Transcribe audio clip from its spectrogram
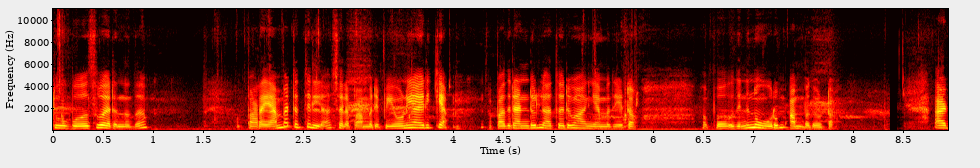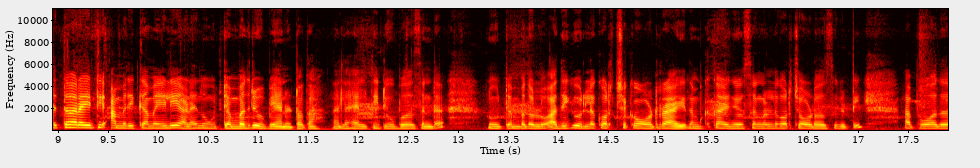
ട്യൂബേഴ്സ് വരുന്നത്. പറയാൻ പറ്റത്തില്ല. ചിലപ്പോൾ അമരി പിയോണി ആയിരിക്കാം. അപ്പോൾ അത് രണ്ടും ഇല്ലാത്തവർ വാങ്ങിയാൽ മതി കേട്ടോ. അപ്പോൾ ഇതിന് നൂറും അമ്പതും കേട്ടോ. അടുത്ത വെറൈറ്റി അമരിക്ക മേലെയാണ്. നൂറ്റമ്പത് രൂപയാണ് കേട്ടോ അതാ നല്ല ഹെൽത്തി ട്യൂബേഴ്സ് ഉണ്ട്. നൂറ്റമ്പതുള്ളൂ അധികമില്ല കുറച്ചൊക്കെ ഓർഡറായി നമുക്ക് കഴിഞ്ഞ ദിവസങ്ങളിൽ കുറച്ച് ഓർഡേഴ്സ് കിട്ടി. അപ്പോൾ അത്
